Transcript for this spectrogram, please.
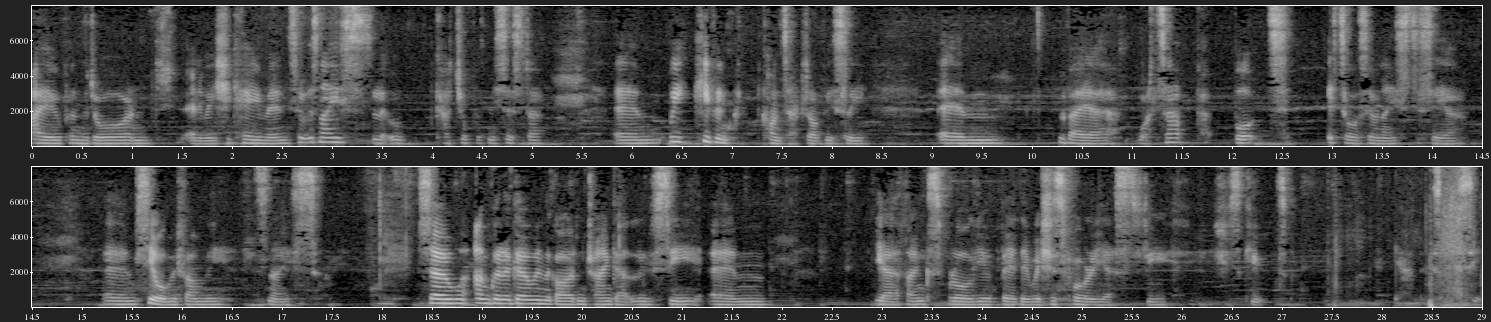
I opened the door and anyway she came in. So it was nice little catch up with my sister. Um, we keep in contact obviously um, via WhatsApp, but it's also nice to see her. Um, see all my family. It's nice. So I'm gonna go in the garden try and get Lucy. Um, yeah, thanks for all your birthday wishes for her yesterday. She's cute. Yeah, Lucy.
